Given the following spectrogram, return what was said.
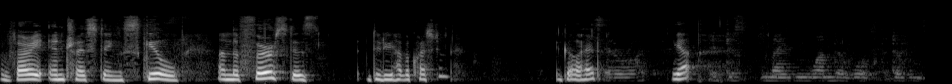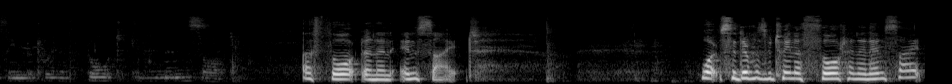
a very interesting skill. And the first is, did you have a question? Go ahead. Yeah. It just made me wonder what's the difference between a thought and an insight. A thought and an insight. What's the difference between a thought and an insight?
